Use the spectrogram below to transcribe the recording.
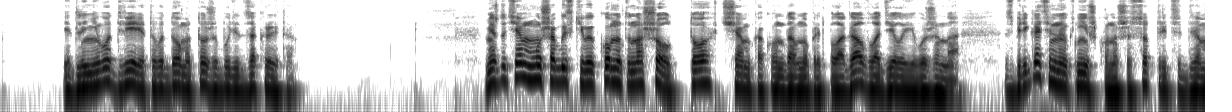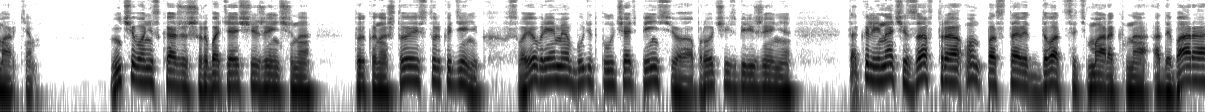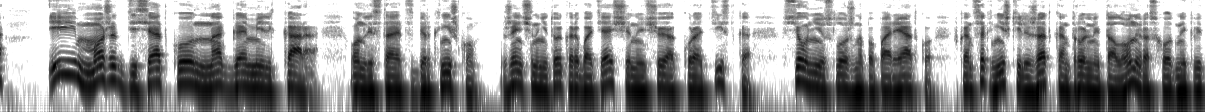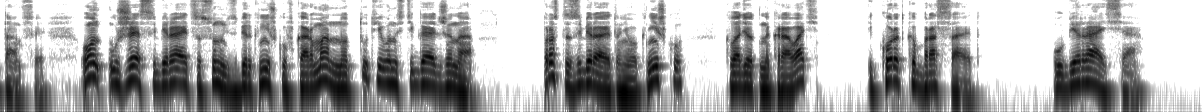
И для него дверь этого дома тоже будет закрыта. Между тем муж, обыскивая комнату, нашел то, чем, как он давно предполагал, владела его жена. Сберегательную книжку на 632 марки. Ничего не скажешь, работящая женщина. Только на что ей столько денег? В свое время будет получать пенсию, а прочие сбережения – так или иначе, завтра он поставит 20 марок на Адебара и, может, десятку на Гамилькара. Он листает сберкнижку. Женщина не только работящая, но еще и аккуратистка. Все у нее сложно по порядку. В конце книжки лежат контрольный талон и расходные квитанции. Он уже собирается сунуть сберкнижку в карман, но тут его настигает жена. Просто забирает у него книжку, кладет на кровать и коротко бросает. «Убирайся!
